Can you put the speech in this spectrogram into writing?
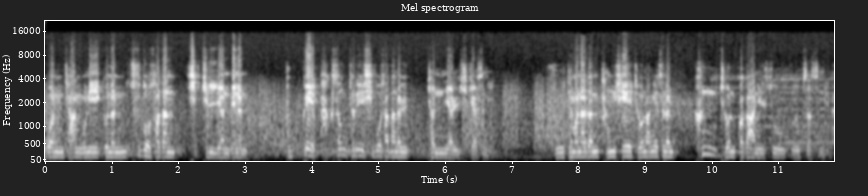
김석원 장군이 이끄는 수도사단 17년대는 북괴 박성철의 15사단을 전멸시켰으니 후퇴만 하던 당시의 전황에서는 큰 전과가 아닐 수 없었습니다.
